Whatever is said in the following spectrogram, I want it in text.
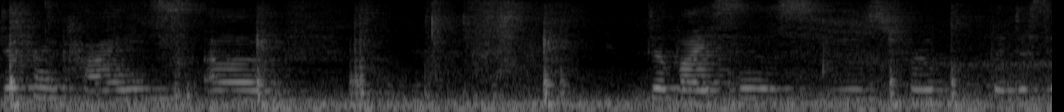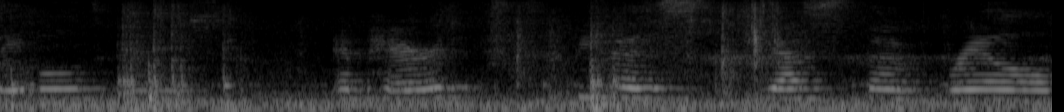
different kinds of devices used for the disabled and impaired because yes, the Braille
